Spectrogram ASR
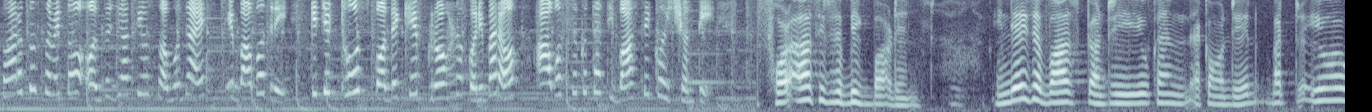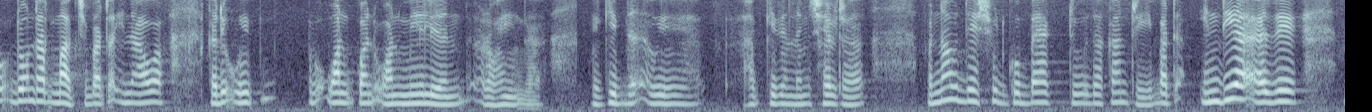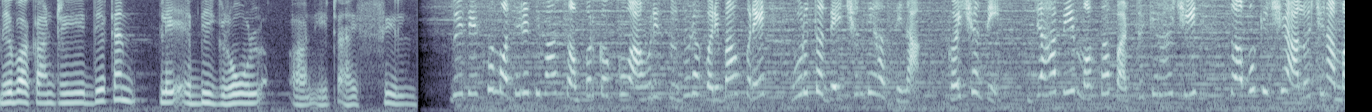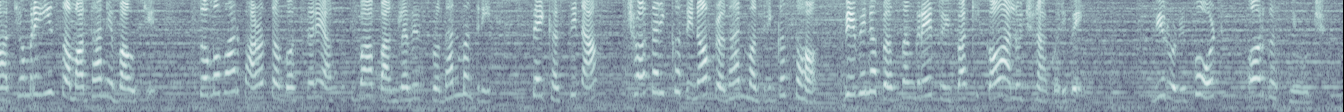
ভারত সমেত আন্তর্জাতীয় সমুদায় এ বাবদে কিছু ঠোস পদক্ষেপ গ্রহণ করিবার আবশ্যকতা থিবা সে କହିଛନ୍ତି For us it's a big burden. India is a vast country, you can accommodate, but you don't have much. But in our country, we 1.1 million Rohingya. We keep the, we have given them shelter. But now they should go back to the country. But India as a neighbor country, they can play a big role on it, I feel. दुई देश मध्यरे थिबा संपर्क को आहुरी सुदृढ करबा उपरे गुरुत्व देछंती हसीना कहिछंती जहां भी मत पार्थक्य रहछि सब किछि आलोचना माध्यम रे ही समाधान हेबा उचित सोमवार भारत गस्तरे आसुतिबा बांग्लादेश प्रधानमंत्री शेख हसीना ଛଅ ତାରିଖ ଦିନ ପ୍ରଧାନମନ୍ତ୍ରୀଙ୍କ ସହ ବିଭିନ୍ନ ପ୍ରସଙ୍ଗରେ ଦ୍ୱିପାକ୍ଷିକ ଆଲୋଚନା କରିବେ ବ୍ୟୁରୋ ରିପୋର୍ଟ ଅର୍ଗସ୍ ନ୍ୟୁଜ୍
